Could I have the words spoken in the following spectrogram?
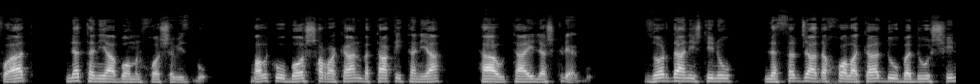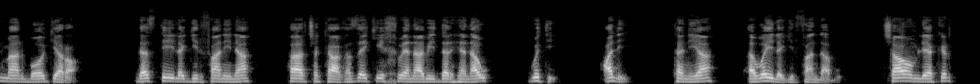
فوئاد نە تەنیا بۆ من خۆشەویست بوو، بەڵکو بۆ شەڕەکان بە تاقی تەنیا هاوتای لەشکرێک بوو. زۆر دانیشتین و لەسەر جادە خۆڵەکە دوو بە دوو شینمان بۆ گێڕا. دەستی لە گیرفانی نا، پارچە کاغەزێکی خوێناوی دەرهێنا و گوتی، عەلی، تەنیا ئەوەی لە گیرفاندا بوو. چاوم لێ کرد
